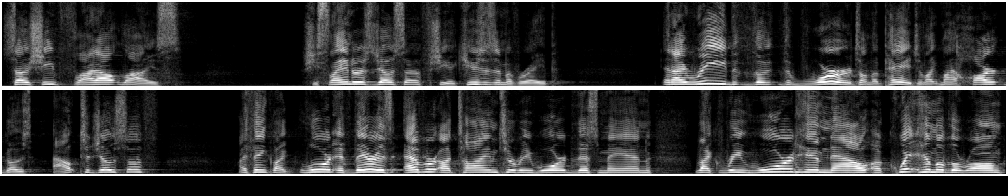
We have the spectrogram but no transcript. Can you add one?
So she flat out lies. She slanders Joseph, she accuses him of rape. And I read the, the words on the page, and like my heart goes out to Joseph. I think, like, Lord, if there is ever a time to reward this man, like, reward him now, acquit him of the wrong,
